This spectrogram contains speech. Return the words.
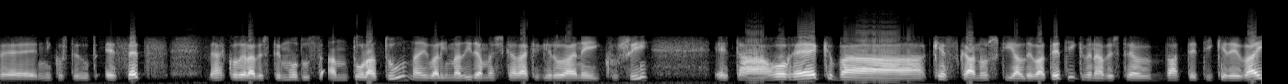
e, nik uste dut ezetz, beharko dela beste moduz antolatu, nahi bali madira maskadak geroan ikusi, eta horrek ba, kezka noski alde batetik, bena beste batetik ere bai,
